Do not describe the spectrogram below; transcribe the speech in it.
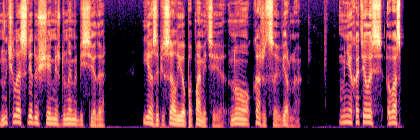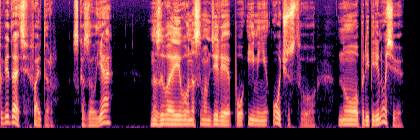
началась следующая между нами беседа. Я записал ее по памяти, но, кажется, верно. «Мне хотелось вас повидать, Фальтер», — сказал я, называя его на самом деле по имени-отчеству, но при переносе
